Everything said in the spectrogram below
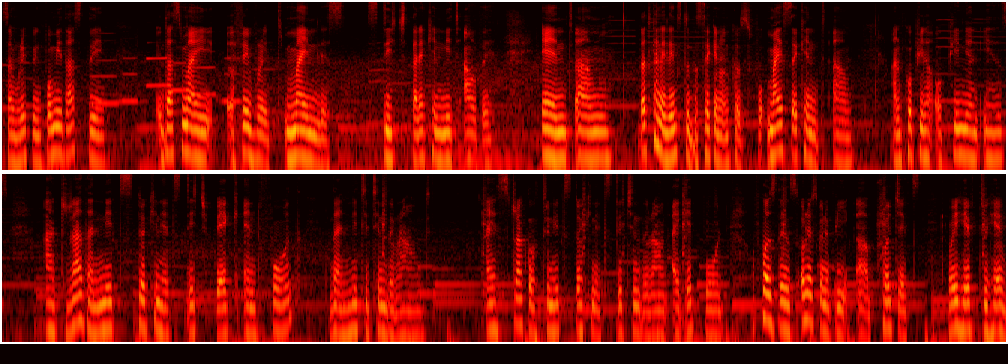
some ribbing. For me, that's the that's my uh, favorite mindless stitch that I can knit out there. And um, that kind of links to the second one because my second um, unpopular opinion is I'd rather knit stockinette stitch back and forth than knit it in the round. I struggle to knit stockinette stitch in the round. I get bored. Of course, there's always going to be uh, projects where you have to have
